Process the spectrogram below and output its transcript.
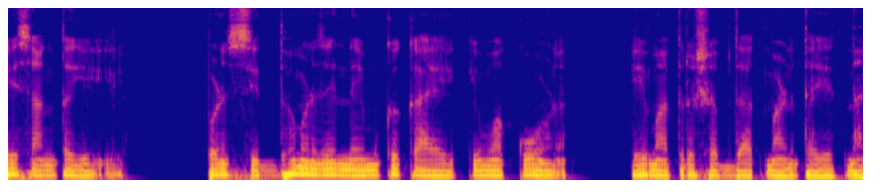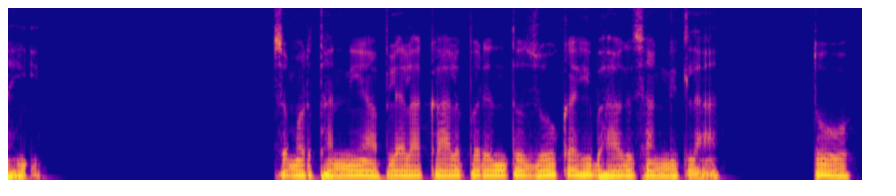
हे सांगता येईल. पण सिद्ध म्हणजे नेमकं काय किंवा कोण हे मात्र शब्दात मांडता येत नाही. समर्थांनी आपल्याला कालपर्यंत जो काही भाग सांगितला तो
